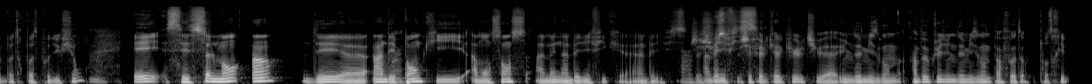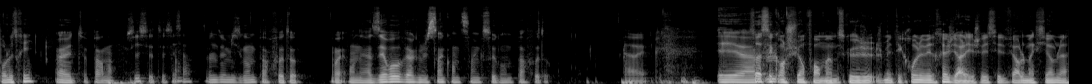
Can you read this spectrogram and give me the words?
votre post-production. Et c'est seulement un des, euh, un des Ouais. pans qui, à mon sens, amène un bénéfice. Un bénéfice, Alors, J'ai un bénéfice. j'ai fait le calcul, tu as une demi-seconde, un peu plus d'une demi-seconde par photo. Pour, tri, pour le tri Ouais, pardon, si c'était ça. Ça Une demi-seconde par photo. Ouais, on est à 0,55 secondes par photo. Ah ouais. Et, euh, Ça, c'est quand je suis en forme, hein, parce que je, je m'étais chronométré, je dis, allez, je vais essayer de faire le maximum, là,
